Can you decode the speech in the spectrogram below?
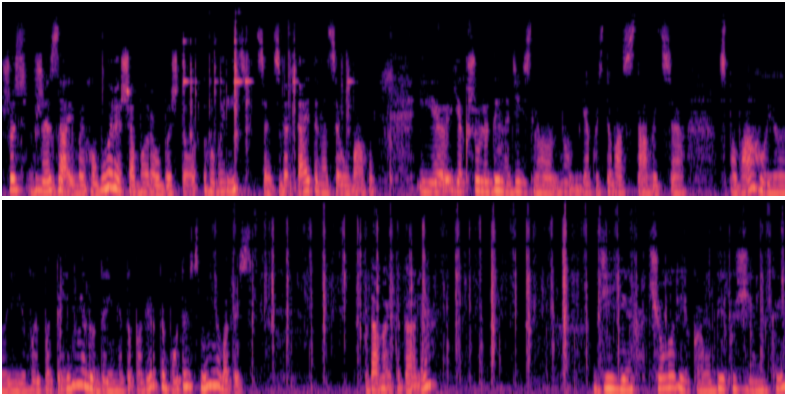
щось вже зайве говориш або робиш, то говоріть це, звертайте на це увагу. І е, якщо людина дійсно ну, якось до вас ставиться з повагою, і ви потрібні людині, то повірте, буде змінюватись. Давайте далі. Дії чоловіка у бік жінки.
